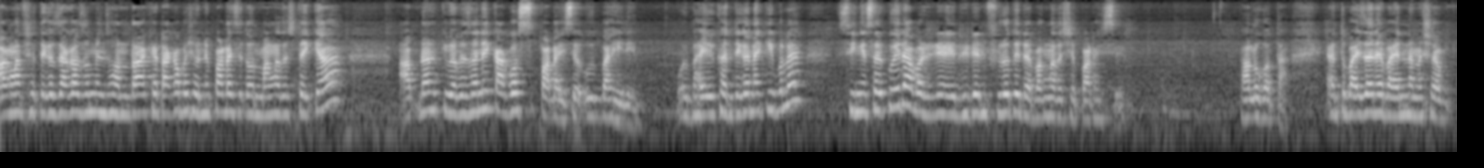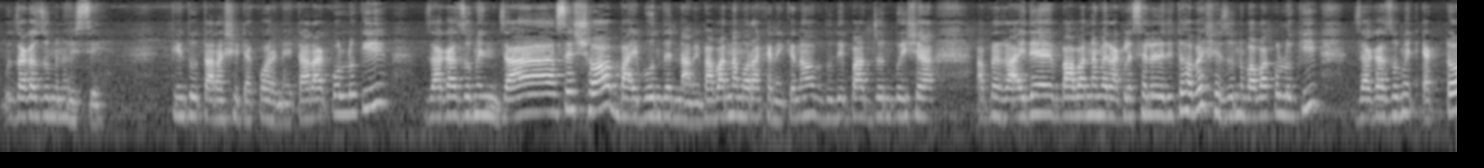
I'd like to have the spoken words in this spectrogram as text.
বাংলাদেশ থেকে জায়গা, জমিন যখন রাখে, টাকা পয়সা উনি পাঠাইছে, তখন বাংলাদেশ থেকে আপনার কীভাবে জানি কাগজ পাঠাইছে ওই বাহিরে। ওই ভাই ওইখান থেকে নাকি বলে সিগনেচার করে আবার রিটার্ন ফেরত এটা বাংলাদেশে পাঠাইছে। ভালো কথা। এখন তো বাইজানে ভাইয়ের নামে সব জায়গা জমিন হয়েছে কিন্তু তারা সেটা করে নাই। তারা করল কি জায়গা জমিন যা আছে সব ভাই বোনদের নামে। বাবার নামও রাখে নাই। কেন? যদি পাঁচজন পয়সা আপনার রায়দে বাবার নামে রাখলে ছেলেরে দিতে হবে। সেজন্য বাবা করল কি জায়গা জমিন একটা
